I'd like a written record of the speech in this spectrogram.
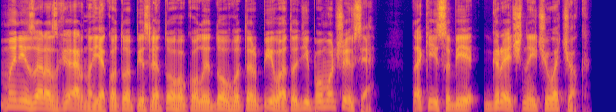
Мені зараз гарно, як ото після того, коли довго терпів, а тоді помочився. Такий собі гречний чувачок.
